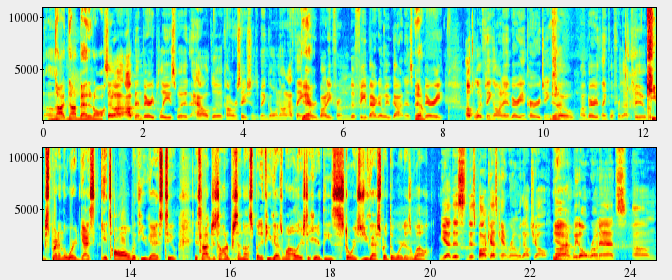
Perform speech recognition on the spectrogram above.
Yep. Um, not not bad at all. So I, I've been very pleased with how the conversation's been going on. I think Yeah. everybody from the feedback that we've gotten has been Yeah. very uplifting on it, very encouraging. Yeah. So I'm very thankful for that too. keep spreading the word, guys. It's all with you guys too. It's not just 100% us, but if you guys want others to hear these stories, you guys spread the word as well. Yeah, this this podcast can't run without y'all. Yeah. Um, we don't run ads. Um,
